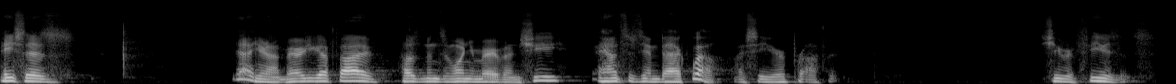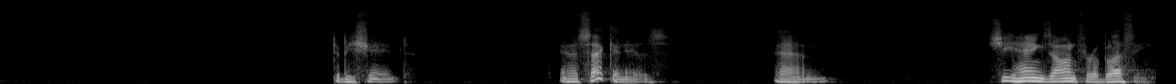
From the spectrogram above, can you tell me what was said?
He says, Yeah, you're not married. You got five husbands and one you're married with. And she answers him back, Well, I see you're a prophet. She refuses to be shamed. And the second is, um, she hangs on for a blessing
